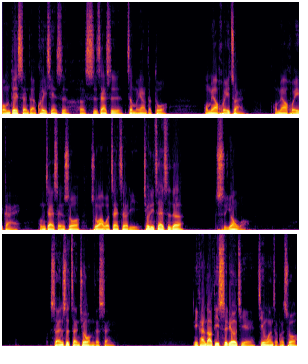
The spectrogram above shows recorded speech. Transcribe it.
我们对神的亏欠是和实在是这么样的多，我们要回转，我们要悔改。我们在神说：“主啊，我在这里，求你再次的使用我。”神是拯救我们的神。你看到第十六节经文怎么说？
